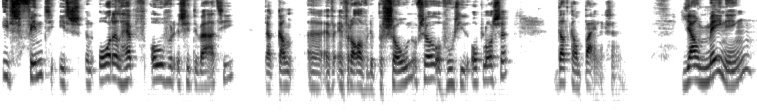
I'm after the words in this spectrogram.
iets vindt, iets, een oordeel hebt over een situatie, dan kan, uh, en vooral over de persoon of zo, of hoe ze het oplossen, dat kan pijnlijk zijn. Jouw mening,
